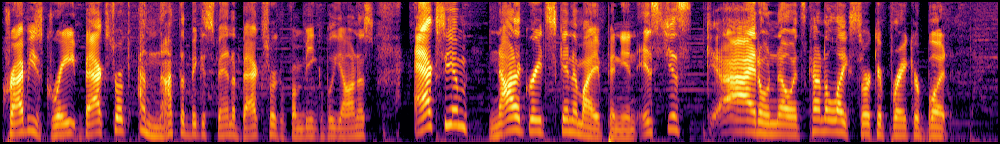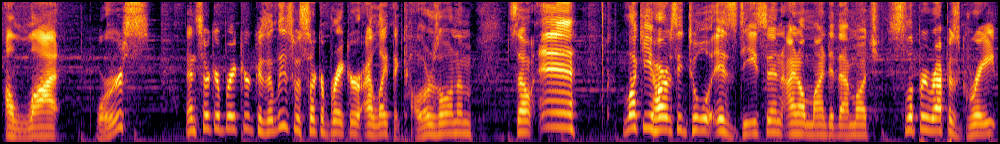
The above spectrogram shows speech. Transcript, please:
Krabby's great. Backstroke, I'm not the biggest fan of Backstroke, if I'm being completely honest. Axiom, not a great skin in my opinion. It's just, I don't know. It's kind of like Circuit Breaker, but a lot worse than Circuit Breaker. Because at least with Circuit Breaker, I like the colors on them So, eh. Lucky Harvesting Tool is decent. I don't mind it that much. Slippery Wrap is great.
